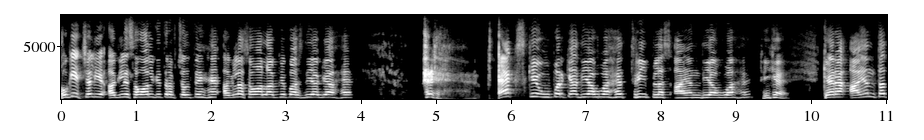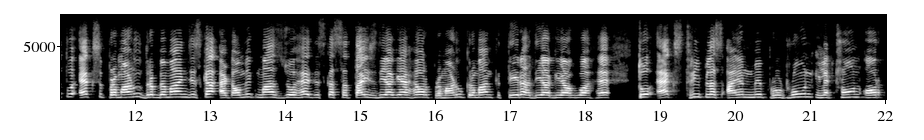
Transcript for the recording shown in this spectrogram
ओके okay, चलिए अगले सवाल की तरफ़ चलते हैं। अगला सवाल आपके पास दिया गया है। एक्स के ऊपर क्या दिया हुआ है? थ्री प्लस आयन दिया हुआ है ठीक है? कह रहा है आयन तत्व एक्स परमाणु द्रव्यमान जिसका एटॉमिक मास जो है जिसका 27 दिया गया है और परमाणु क्रमांक 13 दिया गया हुआ है तो एक्स थ्री प्लस आयन में प्रोटॉन इलेक्ट्रॉन और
